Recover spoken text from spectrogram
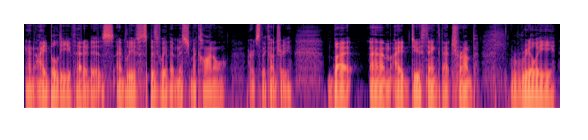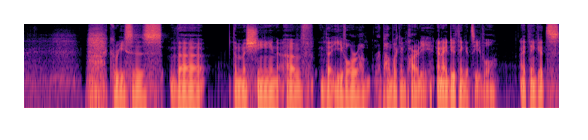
And I believe that it is. I believe specifically that Mitch McConnell hurts the country. But um, I do think that Trump really greases the the machine of the evil Re- Republican Party, and I do think it's evil. I think it's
